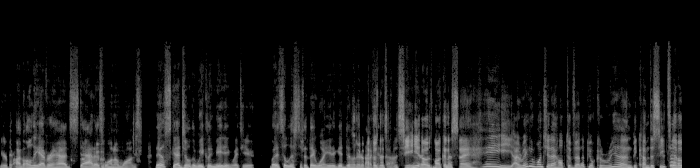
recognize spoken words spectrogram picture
your? I've only ever had status uh, one on ones. They'll schedule the weekly meeting with you, but it's a list that they want you to get done. Or because the CEO is not going to say, "Hey, I really want you to help develop your career and become the CTO."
